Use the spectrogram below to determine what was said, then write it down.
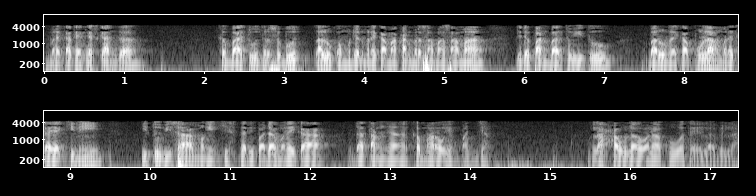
mereka teteskan ke ke batu tersebut, lalu kemudian mereka makan bersama-sama di depan batu itu, baru mereka pulang mereka yakini itu bisa mengikis daripada mereka datangnya kemarau yang panjang. La haula wa la quwata illa billah.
